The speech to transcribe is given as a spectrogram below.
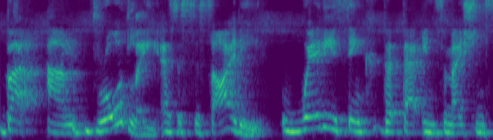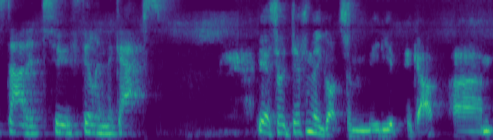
But um, broadly, as a society, where do you think that that information started to fill in the gaps? Yeah, so it definitely got some immediate pickup, um,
